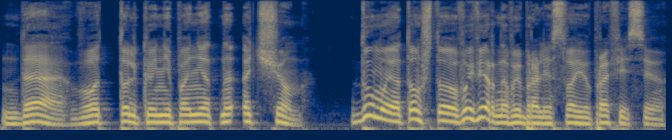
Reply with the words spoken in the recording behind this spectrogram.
Да, вот только непонятно о чем. Думаю о том, что вы верно выбрали свою профессию.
